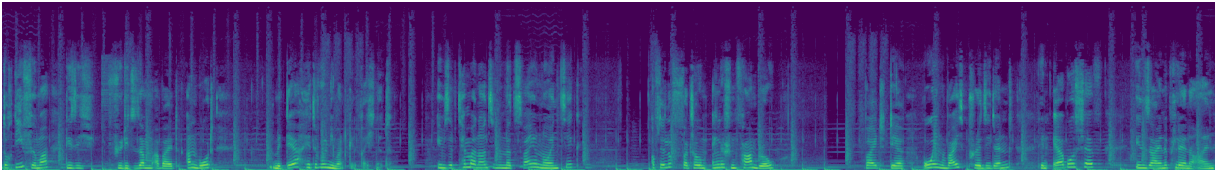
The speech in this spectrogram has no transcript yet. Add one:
Doch die Firma, die sich für die Zusammenarbeit anbot, mit der hätte wohl niemand gerechnet. Im September 1992 auf der Luftfahrtshow im englischen Farnborough weiht der Boeing Vice President den Airbus-Chef in seine Pläne ein.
